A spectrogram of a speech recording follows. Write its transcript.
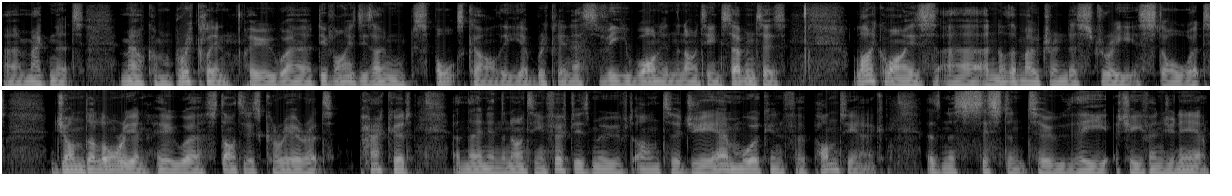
uh, magnate Malcolm Bricklin, who uh, devised his own sports car, the uh, Bricklin SV1, in the 1970s. Likewise, uh, another motor industry stalwart, John DeLorean, who started his career at Packard and then in the 1950s moved on to GM working for Pontiac as an assistant to the chief engineer.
